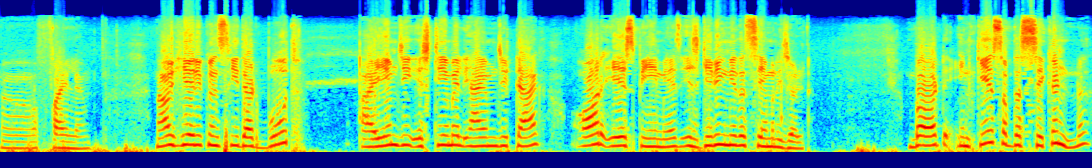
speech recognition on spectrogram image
uh, file name. Now here you can see that both img html img tag or ASP image is giving me the same result. But in case of the second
